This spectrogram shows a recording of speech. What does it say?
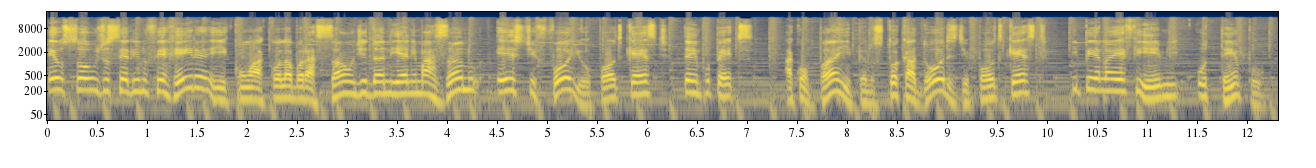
Eu sou Juscelino Ferreira e com a colaboração de Daniele Marzano, este foi o podcast Tempo Pets. Acompanhe pelos tocadores de podcast e pela FM O Tempo.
